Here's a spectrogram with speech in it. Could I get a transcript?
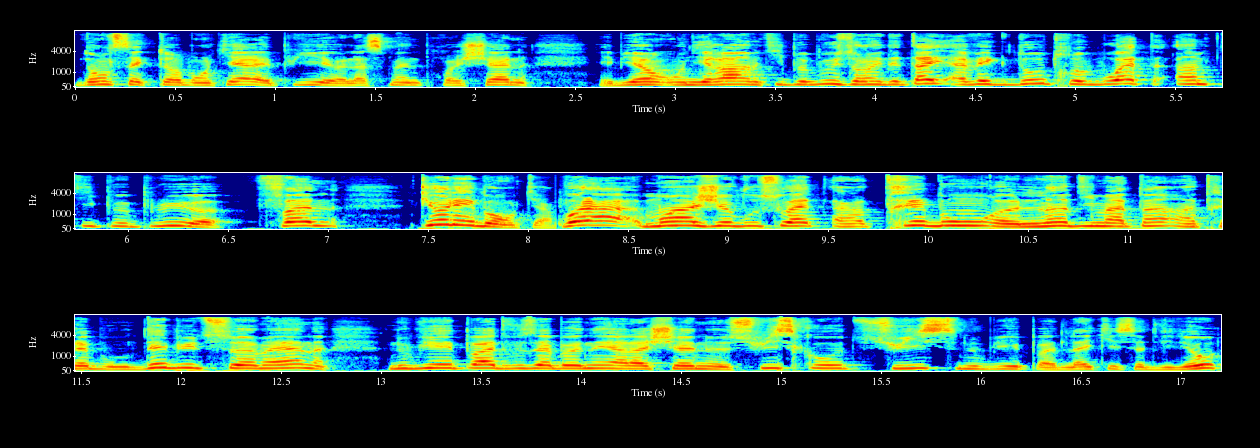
dans le secteur bancaire. Et puis euh, la semaine prochaine, eh bien, on ira un petit peu plus dans les détails avec d'autres boîtes un petit peu plus euh, fun que les banques. Voilà, moi je vous souhaite un très bon euh, lundi matin, un très bon début de semaine. N'oubliez pas de vous abonner à la chaîne Suisse Côte Suisse, n'oubliez pas de liker cette vidéo.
